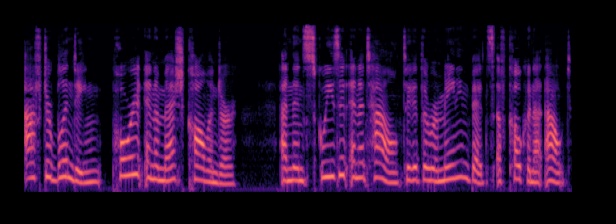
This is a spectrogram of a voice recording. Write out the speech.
After blending, pour it in a mesh colander and then squeeze it in a towel to get the remaining bits of coconut out.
